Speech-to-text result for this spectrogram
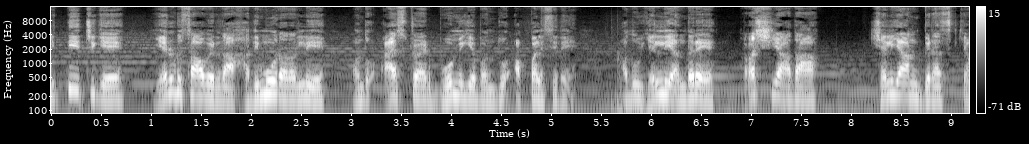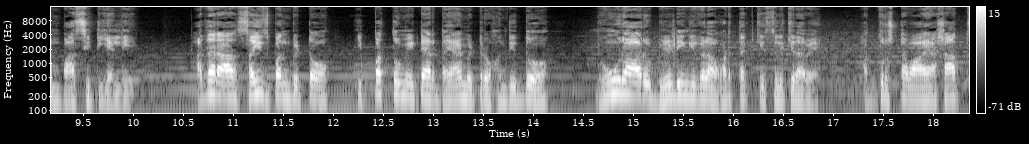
ಇತ್ತೀಚೆಗೆ ಎರಡು ಸಾವಿರದ ಹದಿಮೂರರಲ್ಲಿ ಒಂದು ಆಸ್ಟ್ರಾಯ್ಡ್ ಭೂಮಿಗೆ ಬಂದು ಅಪ್ಪಳಿಸಿದೆ. ಅದು ಎಲ್ಲಿ ಅಂದರೆ ರಷ್ಯಾದ ಚೆಲಿಯಾನ್ ಬಿನಸ್ಕ್ ಎಂಬ ಸಿಟಿಯಲ್ಲಿ ಅದರ ಸೈಜ್ ಬಂದ್ಬಿಟ್ಟು ಇಪ್ಪತ್ತು ಮೀಟರ್ ಡಯಾಮೀಟರ್ ಹೊಂದಿದ್ದು ನೂರಾರು ಬಿಲ್ಡಿಂಗ್ಗಳ ಹೊಡೆತಕ್ಕೆ ಸಿಲುಕಿದಾವೆ. ಅದೃಷ್ಟವಶಾತ್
